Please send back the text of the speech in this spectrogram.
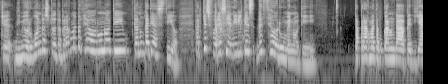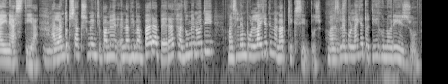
Και δημιουργώντας τα πράγματα θεωρούν ότι κάνουν κάτι αστείο. Κάποιες φορές οι ενήλικες δεν θεωρούμε ότι τα πράγματα που κάνουν τα παιδιά είναι αστεία. Αλλά αν το ψάξουμε και πάμε ένα βήμα παραπέρα, θα δούμε ότι μας λένε πολλά για την ανάπτυξή τους. Μας λένε πολλά για το τι γνωρίζουν.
